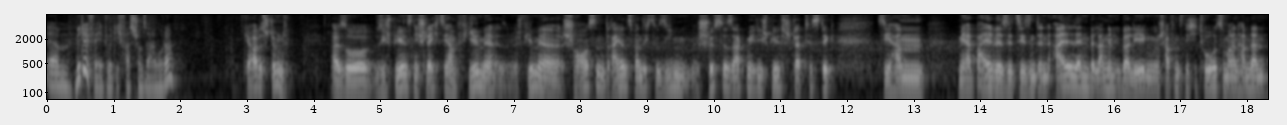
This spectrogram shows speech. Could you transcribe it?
ähm, Mittelfeld, würde ich fast schon sagen, oder? Ja, das stimmt. Also sie spielen es nicht schlecht, sie haben viel mehr, viel mehr Chancen. 23 zu 7 Schüsse, sagt mir die Spielstatistik. Sie haben mehr Ballbesitz, sie sind in allen Belangen überlegen und schaffen es nicht, die Tore zu machen, haben dann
